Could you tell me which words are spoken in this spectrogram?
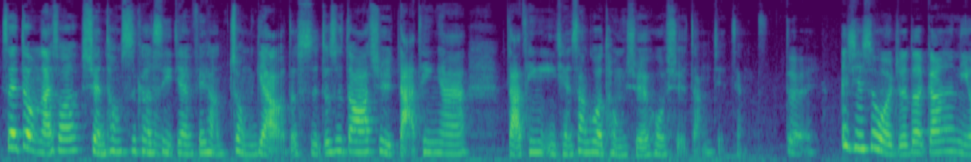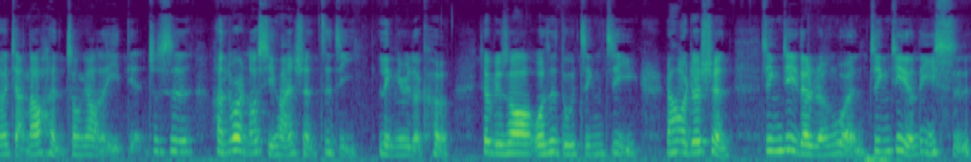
所以对我们来说，选通识课是一件非常重要的事，就是都要去打听啊，打听以前上过的同学或学长姐这样子。对。哎，其实我觉得刚刚你有讲到很重要的一点，就是很多人都喜欢选自己领域的课，就比如说我是读经济，然后我就选经济的人文、经济的历史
